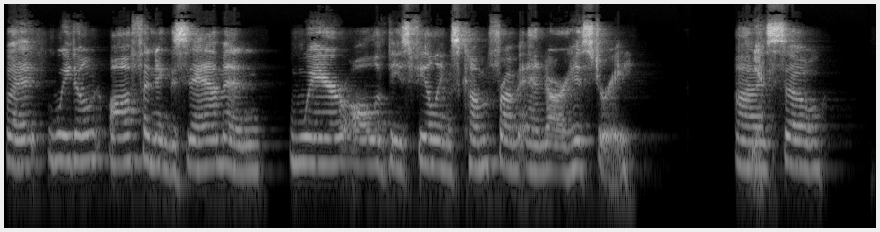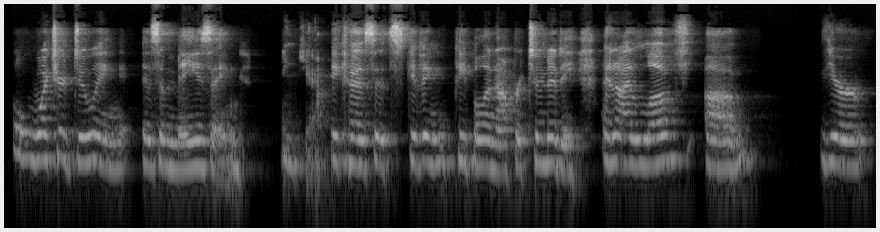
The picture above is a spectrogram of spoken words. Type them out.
but we don't often examine where all of these feelings come from and our history. Uh, yes. So what you're doing is amazing. Thank you. Because it's giving people an opportunity. And I love um, your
